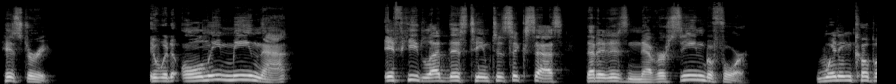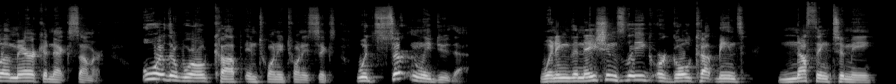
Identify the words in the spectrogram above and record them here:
history. It would only mean that if he led this team to success that it has never seen before. Winning Copa America next summer or the World Cup in 2026 would certainly do that. Winning the Nations League or Gold Cup means nothing to me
